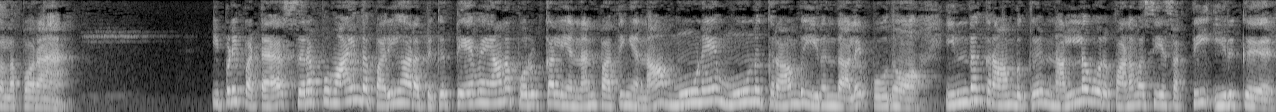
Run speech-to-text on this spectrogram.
சொல்ல போறேன். இப்படிப்பட்ட சிறப்பு வாய்ந்த பரிகாரத்துக்கு தேவையான பொருட்கள் என்னன்னு பாத்தீங்கன்னா மூணே மூணு கிராம்பு இருந்தாலே போதும். இந்த கிராம்புக்கு நல்ல ஒரு பணவசிய சக்தி இருக்கு.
